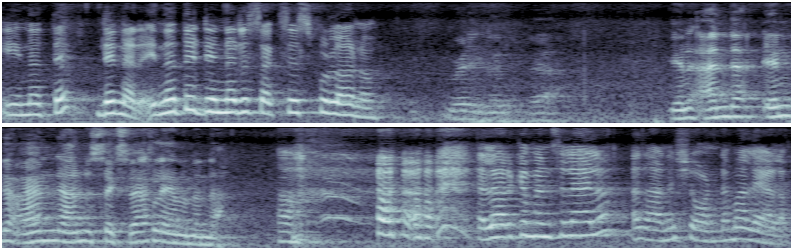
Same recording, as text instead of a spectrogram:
ഇന്നത്തെ ഡിന്നർ ഇന്നത്തെ ഡിന്നർ സക്സസ്ഫുൾ ആണോ. എല്ലാവർക്കും മനസ്സിലായാലോ അതാണ് ഷോണ്ട മലയാളം.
